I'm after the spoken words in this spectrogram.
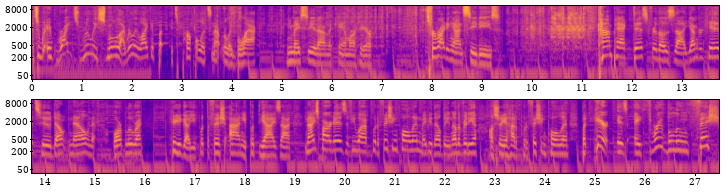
It's It writes really smooth. I really like it, but it's purple. It's not really black. You may see it on the camera here. It's for writing on CDs. Compact disc for those uh, younger kids who don't know, or Blu-ray. Here you go. You put the fish on, you put the eyes on. Nice part is if you want to put a fishing pole in, maybe there'll be another video. I'll show you how to put a fishing pole in. But here is a through balloon fish.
